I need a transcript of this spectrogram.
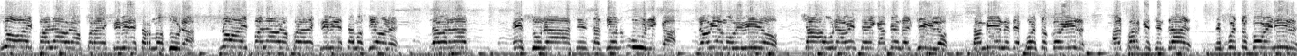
no hay palabras para describir esta hermosura, no hay palabras para describir esta emoción. La verdad, es una sensación única. Lo habíamos vivido ya una vez en el campeón del siglo. También después tocó ir al Parque Central, después tocó venir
